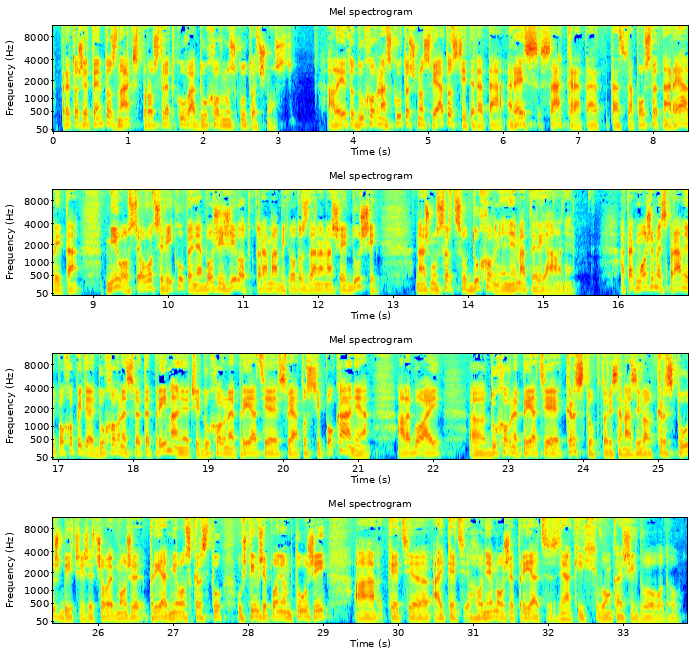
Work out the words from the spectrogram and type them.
pretože tento znak sprostredkúva duchovnú skutočnosť ale je to duchovná skutočnosť sviatosti, teda tá res sakra, tá, tá, tá posvetná realita, milosť, ovoce vykúpenia, Boží život, ktorá má byť odozdaná našej duši, nášmu srdcu duchovne, nemateriálne. A tak môžeme správne pochopiť aj duchovné sveté príjmanie, či duchovné prijatie sviatosti pokánia, alebo aj duchovné prijatie krstu, ktorý sa nazýval krst túžby, čiže človek môže prijať milosť krstu už tým, že po ňom túži, a keď, e, aj keď ho nemôže prijať z nejakých vonkajších dôvodov.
